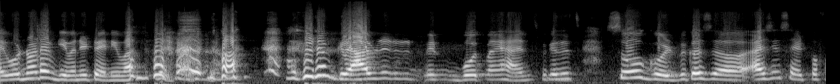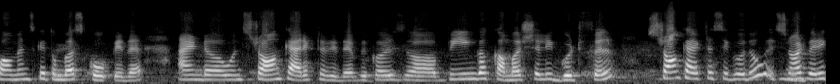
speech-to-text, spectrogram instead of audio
I would not have given it to any one I would have grabbed it in, both my hands because it's so good. Because uh, as you said, performance ಗೆ ತುಂಬಾ ಸ್ಕೋಪ್ ಇದೆ and uh, ಒಂದು ಸ್ಟ್ರಾಂಗ್ ಕ್ಯಾರೆಕ್ಟರ್ ಇದೆ because being a commercially good film strong character ಸಿಗೋದು it's not very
